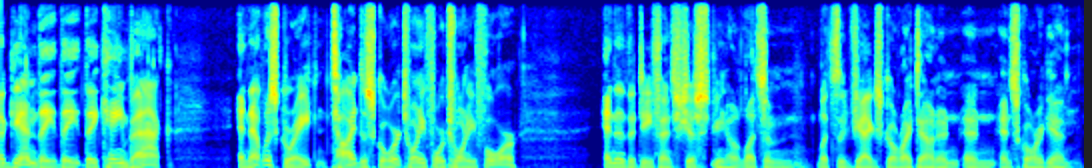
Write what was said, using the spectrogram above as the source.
again, they they they came back, and that was great. Tied the score 24-24. And then the defense just, you know, lets them lets the Jags go right down and, and, and score again.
